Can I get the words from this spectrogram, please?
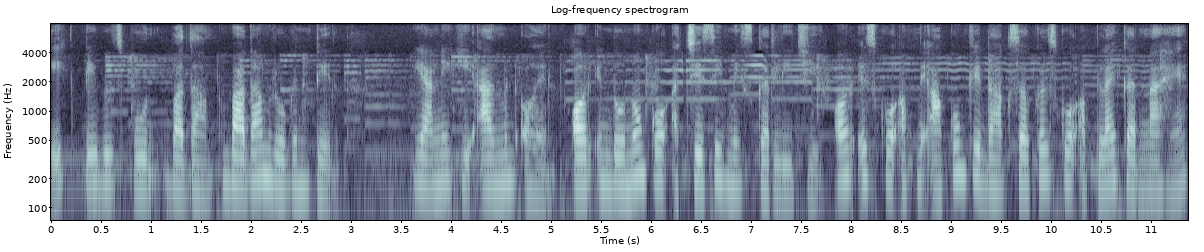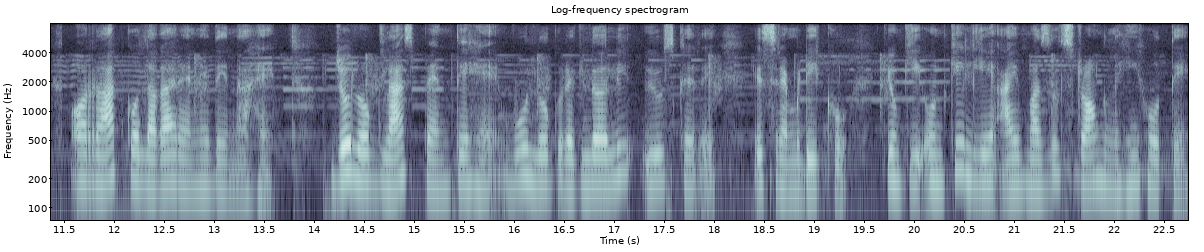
एक टेबल स्पून बादाम बादाम रोगन तेल, यानी कि आलमंड ऑयल और इन दोनों को अच्छे से मिक्स कर लीजिए और इसको अपने आँखों के डार्क सर्कल्स को अप्लाई करना है और रात को लगा रहने देना है। जो लोग ग्लास पहनते हैं, वो लोग रेगुलरली यूज़ करें इस रेमेडी को। क्योंकि उनके लिए आई मजल स्ट्रॉन्ग नहीं होते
